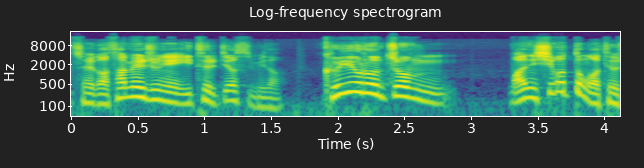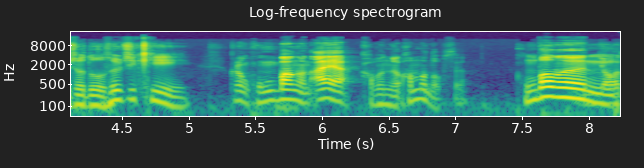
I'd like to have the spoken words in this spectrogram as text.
제가 3일 중에 이틀 뛰었습니다. 그 이후로는 좀 많이 식었던 것 같아요. 저도 솔직히 그럼 공방은 아예 가본 적 한 번도 없어요? 공방은 여-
